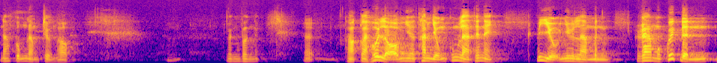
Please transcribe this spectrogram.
nó cũng làm trường hợp. Vân vân hoặc là hối lộ như tham nhũng cũng là thế này. Ví dụ như là mình ra một quyết định,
